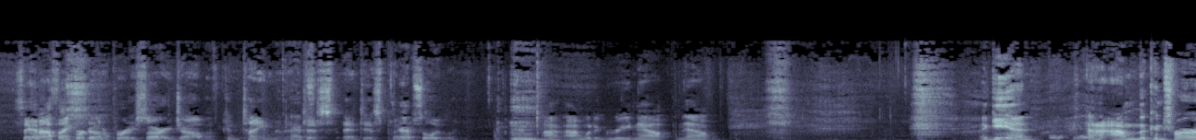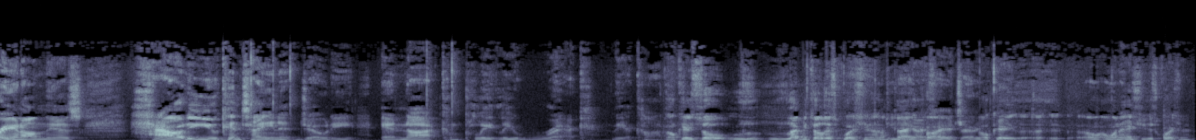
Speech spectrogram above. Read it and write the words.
See, and I think we're doing a pretty sorry job of containment at Abs- this at this point. Absolutely. I, I would agree. Now, now, again, I, I'm the contrarian on this. How do you contain it, Jody, and not completely wreck the economy? Okay, so l- let me throw this question out to you guys. go ahead, Jody. Okay, uh, uh, I, want to ask you this question.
